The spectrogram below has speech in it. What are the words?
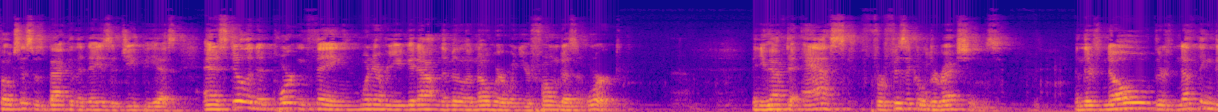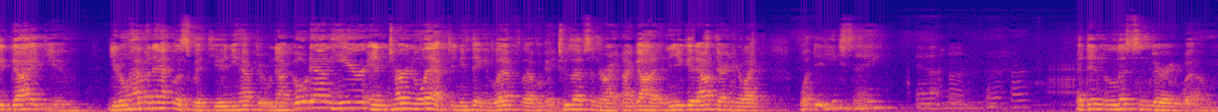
folks, this was back in the days of GPS. And it's still an important thing whenever you get out in the middle of nowhere when your phone doesn't work. And you have to ask for physical directions. And there's no, there's nothing to guide you. You don't have an atlas with you, and you have to now go down here and turn left, and you're thinking left, left, okay, two lefts and the right, and I got it. And then you get out there and you're like, what did he say? Uh-huh. I didn't listen very well.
